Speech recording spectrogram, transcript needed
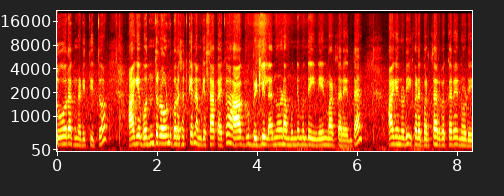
ಜೋರಾಗಿ ನಡೀತಿತ್ತು. ಹಾಗೆ ಒಂದು ರೌಂಡ್ ಬರೋಸೋದಕ್ಕೆ ನಮಗೆ ಸಾಕಾಯಿತು. ಹಾಗೂ ಬಿಡಲಿಲ್ಲ. ನೋಡೋಣ ಮುಂದೆ ಮುಂದೆ ಇನ್ನೇನು ಮಾಡ್ತಾರೆ ಅಂತ. ಹಾಗೆ ನೋಡಿ ಈ ಕಡೆ ಬರ್ತಾ ಇರ್ಬೇಕಾದ್ರೆ ನೋಡಿ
